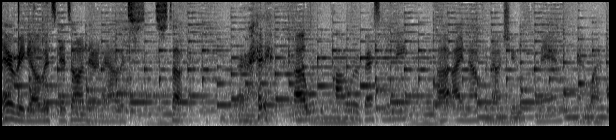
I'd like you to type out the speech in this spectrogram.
There we go. It's it's on there now. It's stuck. All right. Uh, with the power vested in me, uh, I now pronounce you man and wife.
